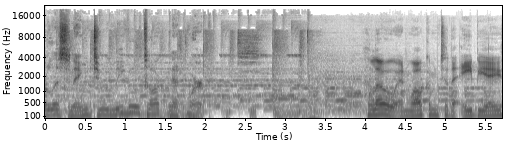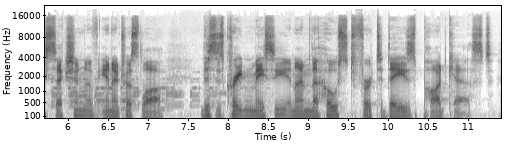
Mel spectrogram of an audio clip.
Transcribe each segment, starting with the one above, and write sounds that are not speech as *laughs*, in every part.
You're listening to Legal Talk Network. Hello, and welcome to the ABA section of Antitrust Law. This is Creighton Macy, and I'm the host for today's podcast.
